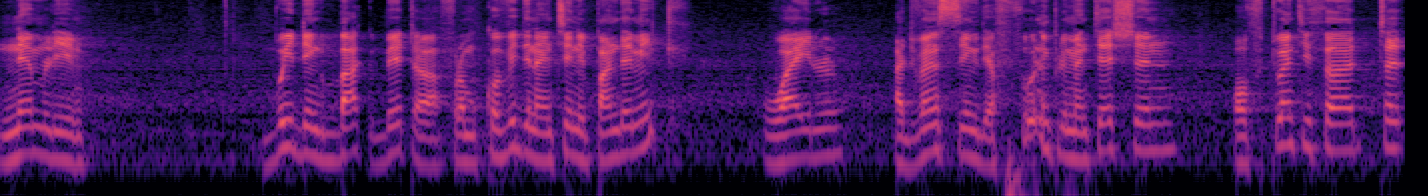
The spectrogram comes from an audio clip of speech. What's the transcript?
namely building back better from COVID-19 pandemic while advancing the full implementation of 2030,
